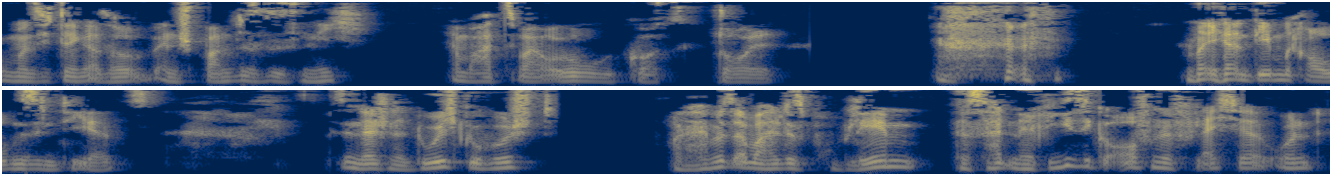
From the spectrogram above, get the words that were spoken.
wo man sich denkt, also entspannt ist es nicht. Aber hat zwei Euro gekostet. Toll. naja, in dem Raum sind die jetzt. Sind da schnell durchgehuscht. Und dann haben wir aber halt das Problem, das ist halt eine riesige offene Fläche und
